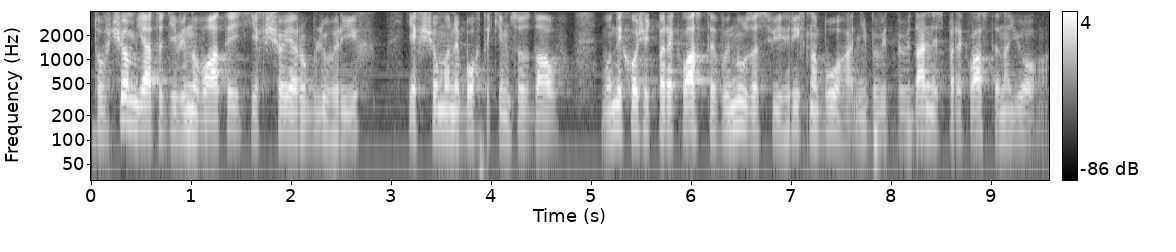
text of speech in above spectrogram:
то в чому я тоді винуватий, якщо я роблю гріх, якщо мене Бог таким создав? Вони хочуть перекласти вину за свій гріх на Бога, ніби відповідальність перекласти на Його.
